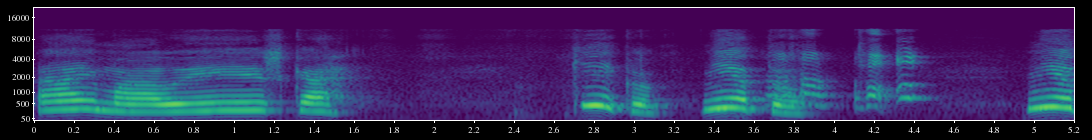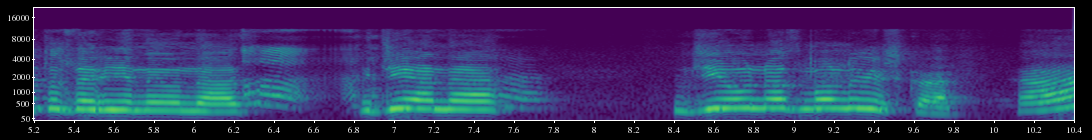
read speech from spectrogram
Ай, малышка. Кику, нету. Нету Дарины у нас. Где она? Где у нас малышка? А?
